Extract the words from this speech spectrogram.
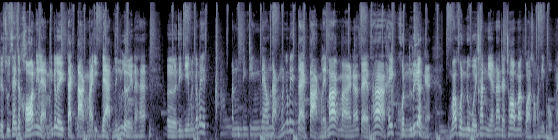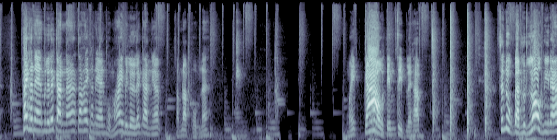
The Suicide Squad นี่แหละ มันก็เลยแตกต่างมาอีกแบบนึงเลยนะฮะ เออจริง ๆ มันก็ไม่มันจริง ๆ แนวหนังมันก็ไม่ได้แตกต่างอะไรมากมายนะ แต่ถ้าให้คนเลือกเนี่ย ผมว่าคนดูเวอร์ชันนี้น่าจะชอบมากกว่า 2016 นะ ให้คะแนนไปเลยแล้วกันนะ ถ้าให้คะแนนผมให้ไปเลยแล้วกันครับสำหรับผมนะ ไม่เก้าเต็มสิบเลยครับ สนุกแบบหลุดโลกดีนะ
